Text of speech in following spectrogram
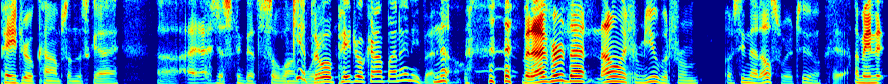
Pedro comps on this guy. Uh, I, I just think that's so long. You can't throw a Pedro comp on anybody. No, but I've heard that not only from you, but from I've seen that elsewhere too. Yeah. I mean, it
